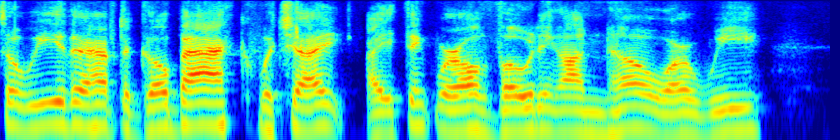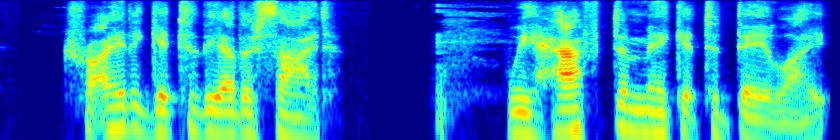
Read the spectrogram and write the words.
So we either have to go back, which I I think we're all voting on no, or we try to get to the other side. We have to make it to daylight.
